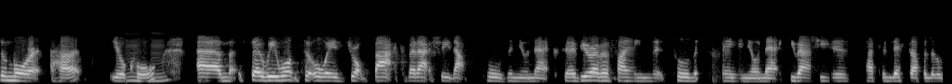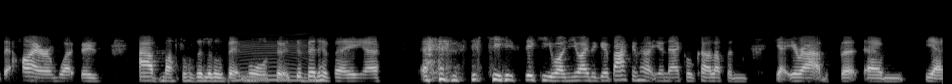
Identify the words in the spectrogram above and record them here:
the more it hurts your core. Mm-hmm. Um, so we want to always drop back, but actually that pulls in your neck. So if you're ever finding that it's pulling in your neck, you actually just have to lift up a little bit higher and work those ab muscles a little bit mm. more. So it's a bit mm. of a uh, sticky, sticky one. You either go back and hurt your neck or curl up and get your abs. But um, yeah,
